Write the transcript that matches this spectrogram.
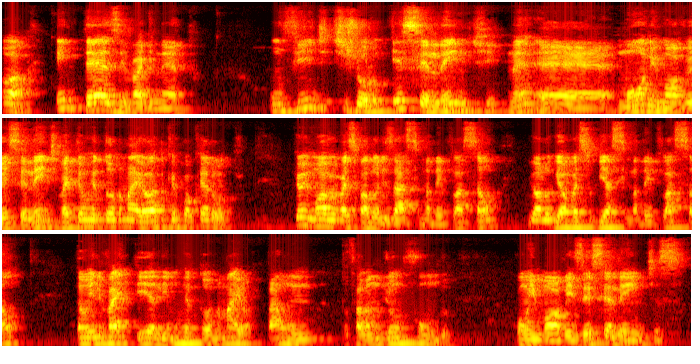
Ó, em tese, Wagner, um FII de tijolo excelente, né, é, mono imóvel excelente, vai ter um retorno maior do que qualquer outro. Porque o imóvel vai se valorizar acima da inflação e o aluguel vai subir acima da inflação, então ele vai ter ali um retorno maior. Tá? Um, Estou falando de um fundo com imóveis excelentes,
